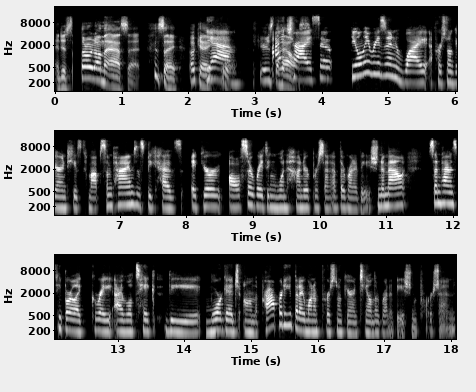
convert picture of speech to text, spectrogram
and just throw it on the asset. Say, okay, yeah, cool. here's the I house. try. So the only reason why personal guarantees come up sometimes is because if you're also raising 100% of the renovation amount, sometimes people are like, great, I will take the mortgage on the property, but I want a personal guarantee on the renovation portion. And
